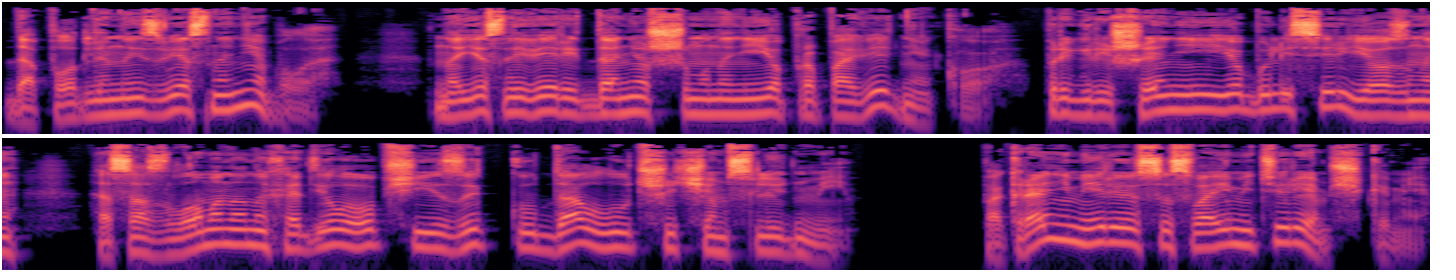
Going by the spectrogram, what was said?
доподлинно известно не было. Но если верить донесшему на нее проповеднику, прегрешения ее были серьезны, а со злом она находила общий язык куда лучше, чем с людьми. По крайней мере, со своими тюремщиками.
